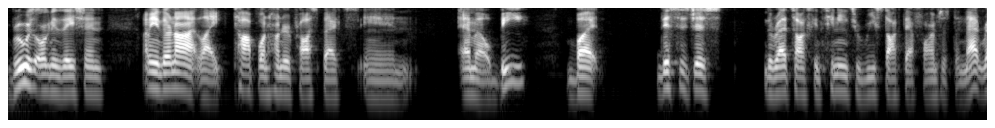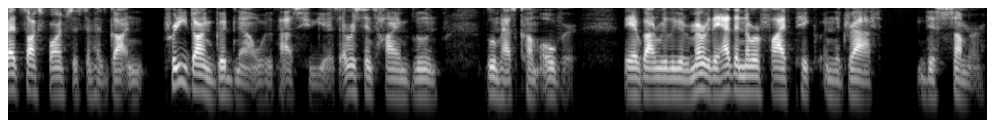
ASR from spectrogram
Brewers organization. I mean, they're not like top 100 prospects in MLB, but this is just the Red Sox continuing to restock that farm system. That Red Sox farm system has gotten pretty darn good now over the past few years, ever since Chaim Bloom Bloom has come over. They have gotten really good. Remember, they had the number five pick in the draft this summer.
